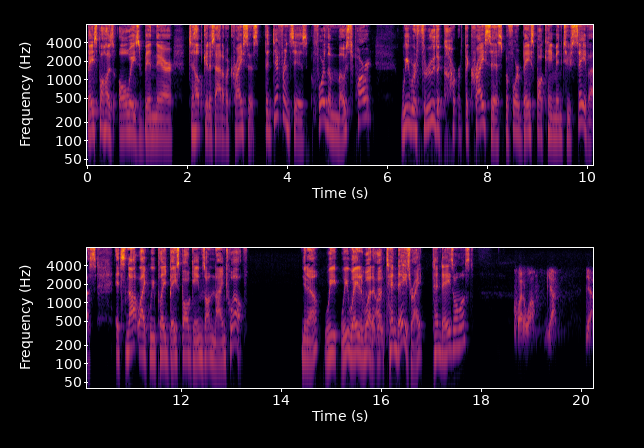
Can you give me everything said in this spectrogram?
Baseball has always been there to help get us out of a crisis. The difference is, for the most part, we were through the the crisis before baseball came in to save us. It's not like we played baseball games on 912. You know, we we waited what, uh, 10 days, right? 10 days almost? Quite a while. Yeah. Yeah.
